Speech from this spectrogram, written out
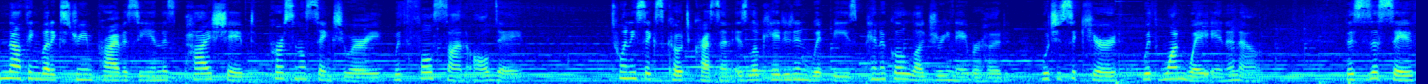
Nothing but extreme privacy in this pie shaped personal sanctuary with full sun all day. 26 Coach Crescent is located in Whitby's pinnacle luxury neighborhood, which is secured with one way in and out. This is a safe,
